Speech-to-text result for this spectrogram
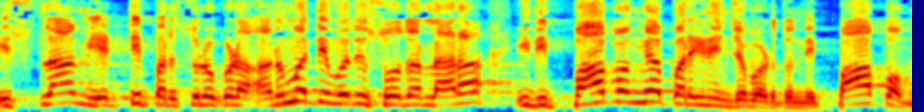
ఇస్లాం ఎట్టి పరిస్థితుల్లో కూడా అనుమతి ఇవ్వదు సోదరులారా. ఇది పాపంగా పరిగణించబడుతుంది. పాపం.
